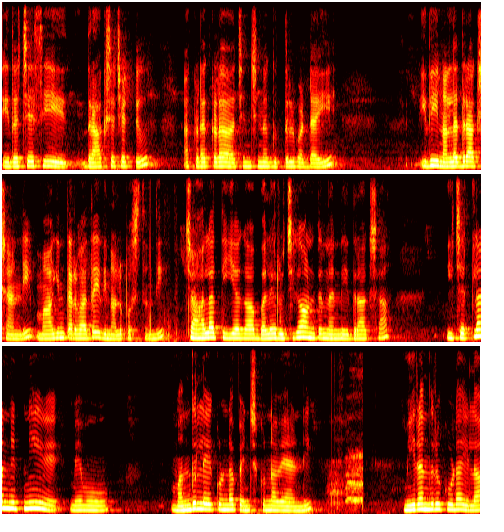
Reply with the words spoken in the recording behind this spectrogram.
ఇది వచ్చేసి ద్రాక్ష చెట్టు. అక్కడక్కడ చిన్న చిన్న గుత్తులు పడ్డాయి. ఇది నల్ల ద్రాక్ష అండి. మాగిన తర్వాత ఇది నలుపు వస్తుంది చాలా తీయగా భలే రుచిగా ఉంటుందండి ఈ ద్రాక్ష. ఈ చెట్లన్నిటినీ మేము మందులు లేకుండా పెంచుకున్నవే అండి. మీరందరూ కూడా ఇలా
